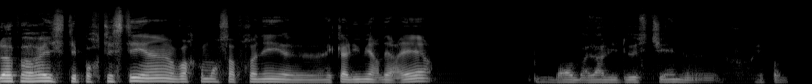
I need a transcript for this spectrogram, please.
Là, pareil, c'était pour tester, hein, voir comment ça prenait euh, avec la lumière derrière. Bon, bah là, les deux se tiennent. Il euh, n'y a pas beaucoup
